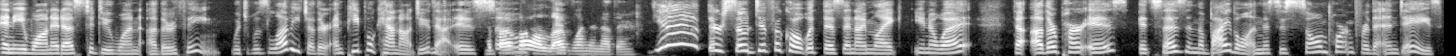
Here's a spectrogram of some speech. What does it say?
and he wanted us to do one other thing, which was love each other. And people cannot do that. It is above so, all love one another. Yeah, they're so difficult with this. And I'm like, you know what? The other part is it says in the Bible, and this is so important for the end days.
